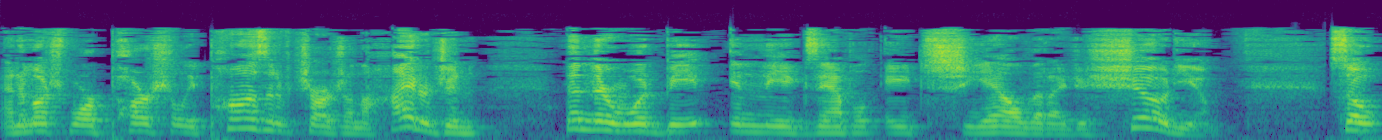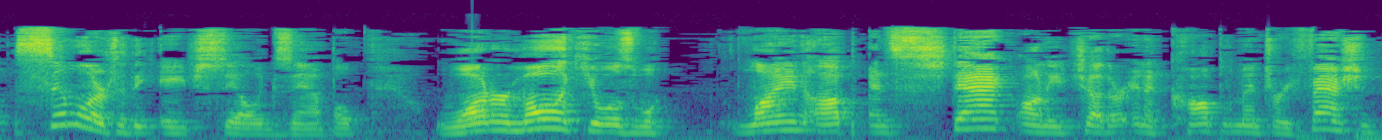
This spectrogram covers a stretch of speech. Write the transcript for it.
and a much more partially positive charge on the hydrogen than there would be in the example HCl that I just showed you. So, similar to the HCl example, water molecules will line up and stack on each other in a complementary fashion,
